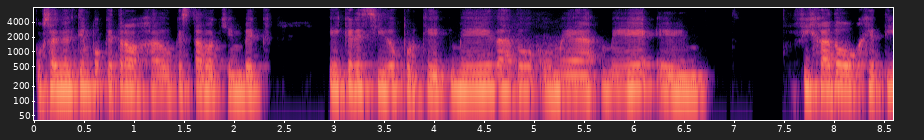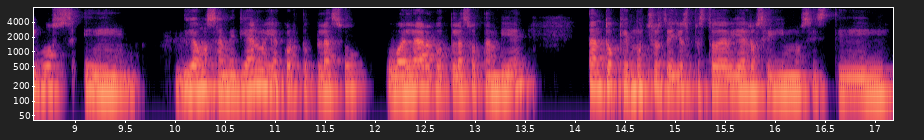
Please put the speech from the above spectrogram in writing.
o sea, en el tiempo que he trabajado, que he estado aquí en Beck, he crecido porque me he dado o me, he em, fijado objetivos, eh, digamos, a mediano y a corto plazo o a largo plazo también, tanto que muchos de ellos pues todavía los seguimos, este,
